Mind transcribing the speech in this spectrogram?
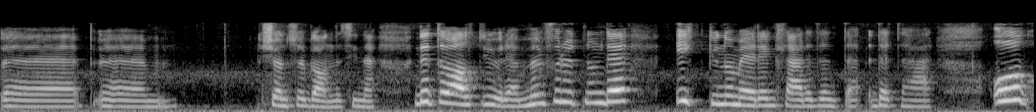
Øh, eh, kjønnsorganene sine. Dette var alt de gjorde, men foruten det, ikke noe mer enn klær dette, dette her. Og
